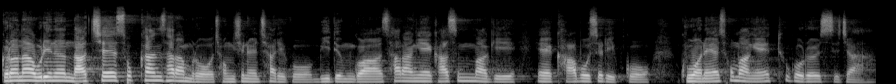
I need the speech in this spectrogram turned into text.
그러나 우리는 낯에 속한 사람으로 정신을 차리고 믿음과 사랑의 가슴막이의 갑옷을 입고 구원의 소망의 투고를 쓰자.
